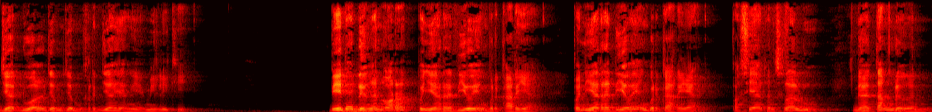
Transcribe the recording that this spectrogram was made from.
jadwal jam-jam kerja yang ia miliki. Beda dengan orang penyiar radio yang berkarya. Penyiar radio yang berkarya pasti akan selalu datang dengan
